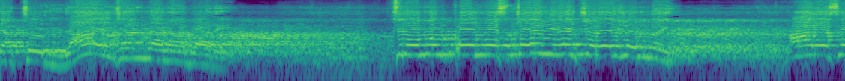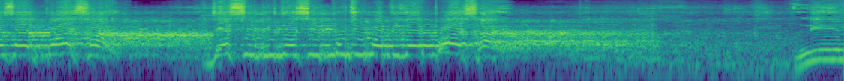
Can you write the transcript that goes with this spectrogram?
যাতে লাল ঝান্ডা না বাড়ে। তৃণমূল কংগ্রেস তৈরি হয়েছিল এই জন্যই। আর এস এস এর পয়সা পয়সায়, দেশি বিদেশি পুঁজিপতিদের পয়সায় নীল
